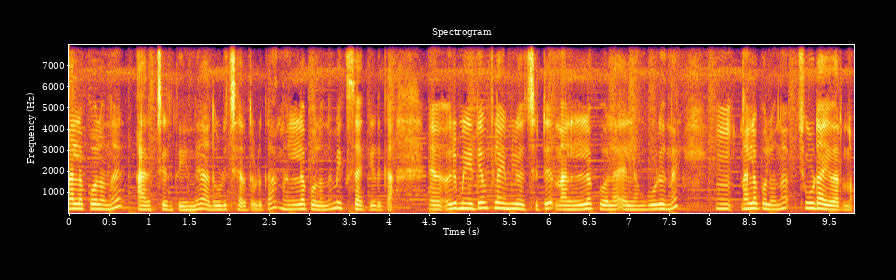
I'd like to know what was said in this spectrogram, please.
നല്ലപോലെ ഒന്ന് അരച്ചെടുത്തിട്ടുണ്ട്. അതുകൂടി ചേർത്ത് കൊടുക്കുക. നല്ലപോലെ ഒന്ന് മിക്സ് ആക്കി എടുക്കുക. ഒരു മീഡിയം ഫ്ലെയിമിൽ വെച്ചിട്ട് നല്ലപോലെ എല്ലാം കൂടി ഒന്ന് നല്ലപോലെ ഒന്ന് ചൂടായി വരണം.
